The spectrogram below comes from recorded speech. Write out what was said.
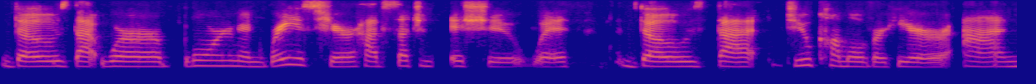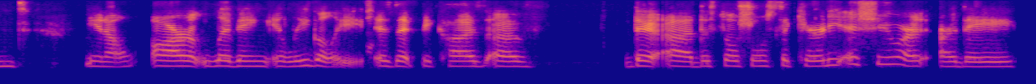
those that were born and raised here have such an issue with those that do come over here and, you know, are living illegally? Is it because of the uh, the social security issue, or are they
